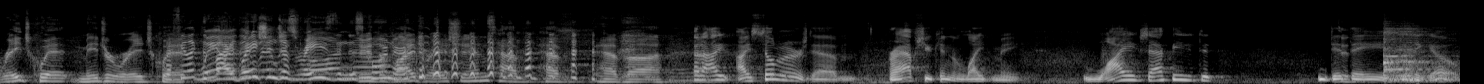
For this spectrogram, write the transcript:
Rage quit, major rage quit. I feel like the Wait, are they vibration really just raised in gone this Dude, corner. the vibrations have have have. Uh, But I, I still don't understand. Um, perhaps you can enlighten me. Why exactly did did they did they go?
